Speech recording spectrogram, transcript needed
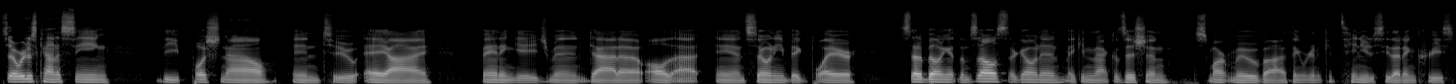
So we're just kind of seeing the push now into AI, fan engagement, data, all that. And Sony, big player, instead of building it themselves, they're going in, making an acquisition. Smart move. Uh, I think we're going to continue to see that increase.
